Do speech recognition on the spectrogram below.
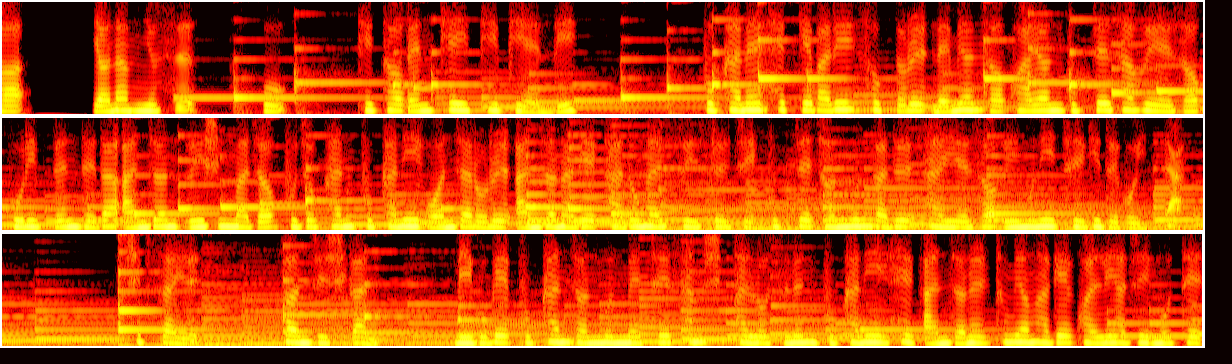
좌, 연합뉴스, 우, 피터 NKTPND 북한의 핵 개발이 속도를 내면서 과연 국제사회에서 고립된 데다 안전 의식마저 부족한 북한이 원자로를 안전하게 가동할 수 있을지 국제 전문가들 사이에서 의문이 제기되고 있다. 14일. 현지 시간 미국의 북한 전문 매체 38로스는 북한이 핵 안전을 투명하게 관리하지 못해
